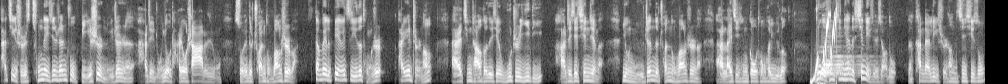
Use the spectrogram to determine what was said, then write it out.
他即使从内心深处鄙视女真人啊这种又打又杀的这种所谓的传统方式吧，但为了便于自己的统治，他也只能哎经常和这些无知夷狄啊这些亲戚们，用女真的传统方式呢啊来进行沟通和娱乐。如果从今天的心理学角度那看待历史上的金熙宗，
